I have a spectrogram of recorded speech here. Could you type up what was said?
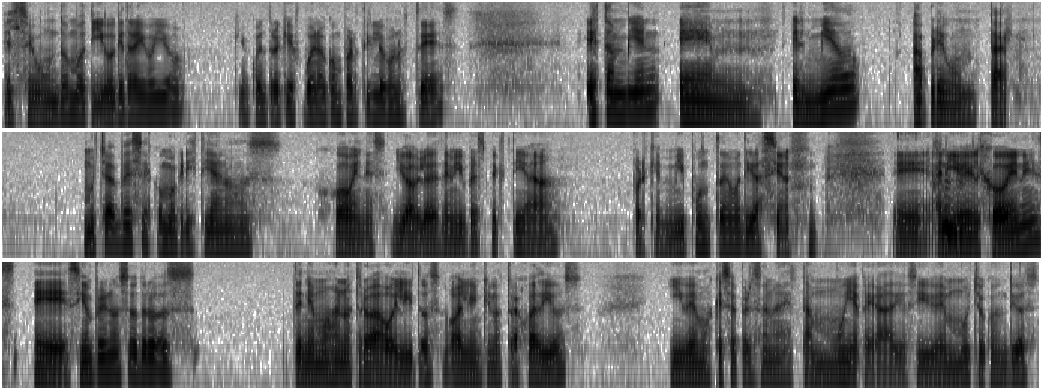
el segundo motivo que traigo yo, que encuentro que es bueno compartirlo con ustedes, es también em, el miedo a preguntar. Muchas veces como cristianos jóvenes, yo hablo desde mi perspectiva, porque es mi punto de motivación, eh, a nivel jóvenes, eh, siempre nosotros tenemos a nuestros abuelitos o alguien que nos trajo a Dios y vemos que esas personas están muy apegadas a Dios y viven mucho con Dios.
